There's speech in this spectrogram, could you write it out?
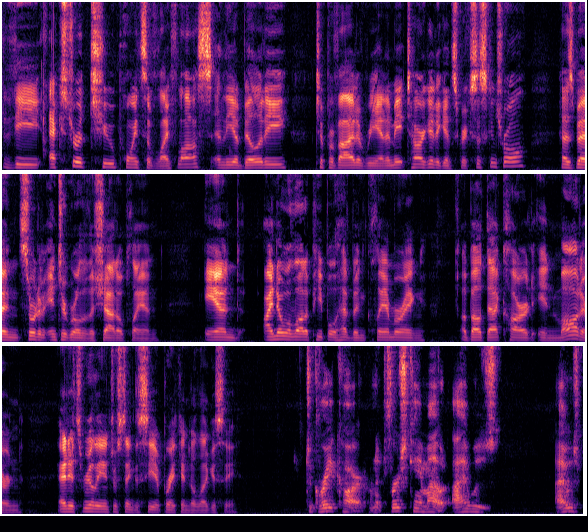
the extra two points of life loss and the ability to provide a reanimate target against Grixis control has been sort of integral to the Shadow plan. And I know a lot of people have been clamoring about that card in Modern, and it's really interesting to see it break into Legacy. It's a great card. When it first came out, I was I was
